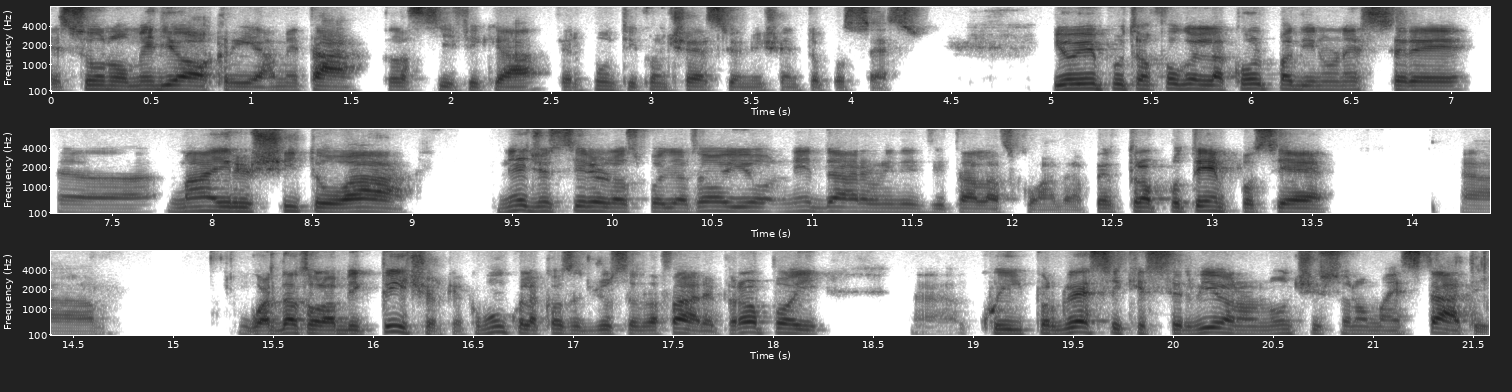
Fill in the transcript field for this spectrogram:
e sono mediocri a metà classifica per punti concessi ogni 100 possesso. Io imputo a Fogel la colpa di non essere eh, mai riuscito a né gestire lo spogliatoio né dare un'identità alla squadra. Per troppo tempo si è eh, guardato la big picture, che è comunque la cosa giusta da fare, però poi eh, quei progressi che servivano non ci sono mai stati.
